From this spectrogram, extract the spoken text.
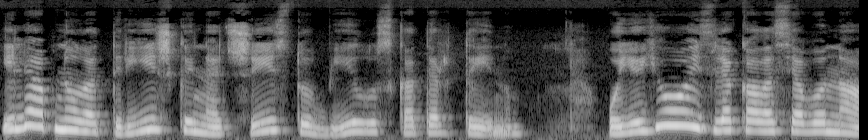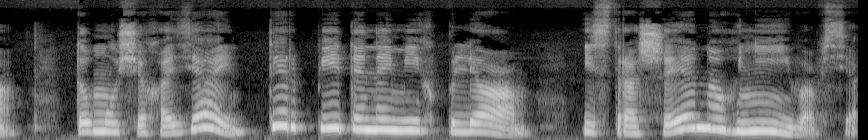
і ляпнула трішки на чисту білу скатертину. Ой-ой-ой, злякалася вона, тому що хазяїн терпіти не міг плям і страшенно гнівався.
